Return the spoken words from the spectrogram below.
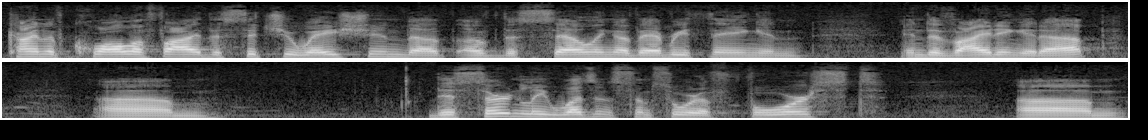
kind of qualify the situation of, of the selling of everything and, and dividing it up. Um, this certainly wasn't some sort of forced um,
